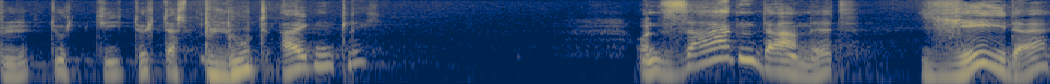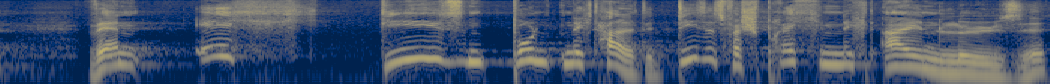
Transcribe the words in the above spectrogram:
durch, die, durch das Blut eigentlich, und sagen damit, jeder, wenn ich diesen Bund nicht halte, dieses Versprechen nicht einlöse,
